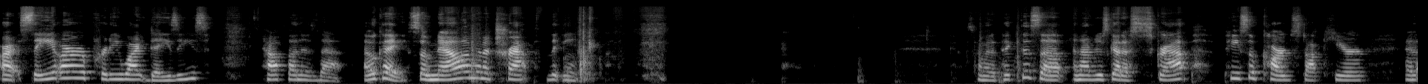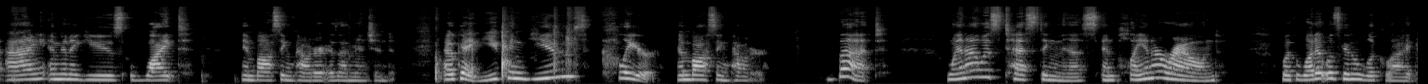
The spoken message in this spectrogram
All right, see our pretty white daisies? How fun is that? Okay, so now I'm going to trap the ink. So I'm going to pick this up and I've just got a scrap piece of cardstock here and I am going to use white embossing powder, as I mentioned. Okay, you can use clear embossing powder, but when I was testing this and playing around with what it was going to look like,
